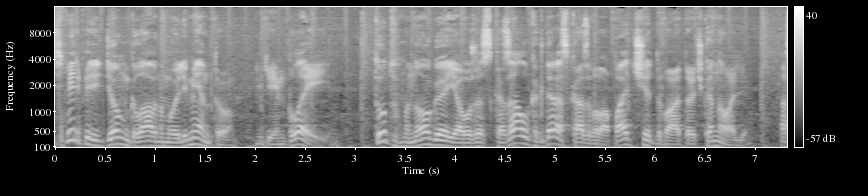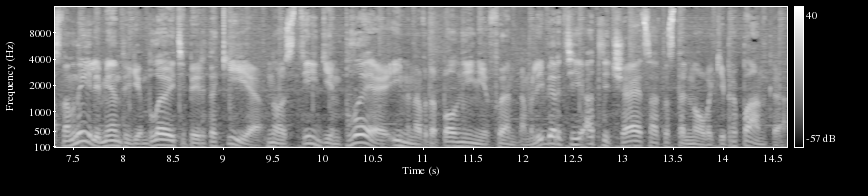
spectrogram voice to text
Теперь перейдем к главному элементу — геймплей. Тут многое я уже сказал, когда рассказывал о патче 2.0. Основные элементы геймплея теперь такие, но стиль геймплея именно в дополнении Phantom Liberty отличается от остального киберпанка.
